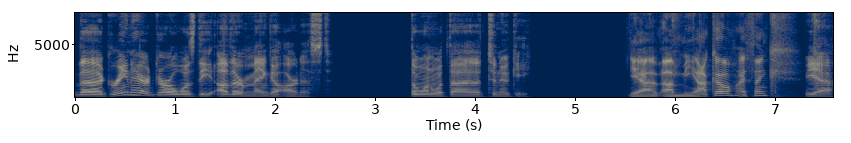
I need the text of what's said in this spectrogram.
The green haired girl was the other manga artist. The one with the tanuki. yeah, uh, Miyako, I think. Yeah.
